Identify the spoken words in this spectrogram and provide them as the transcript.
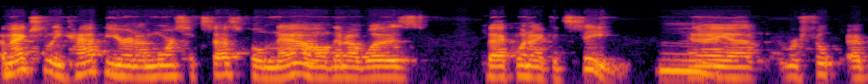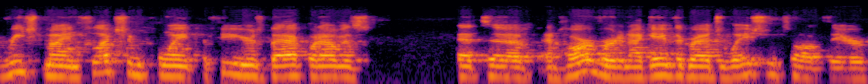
I'm actually happier and I'm more successful now than I was back when I could see. Mm. And I, uh, ref- I reached my inflection point a few years back when I was at, uh, at Harvard and I gave the graduation talk there.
